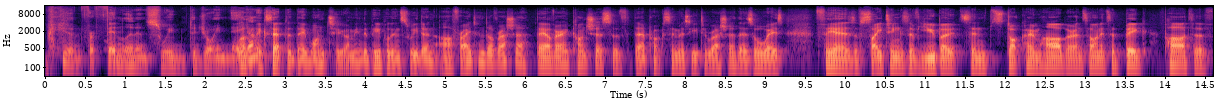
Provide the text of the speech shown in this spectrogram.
reason for Finland and Sweden to join NATO. Well, except that they want to. I mean, the people in Sweden are frightened of Russia. They are very conscious of their proximity to Russia. There's always fears of sightings of U boats in Stockholm harbor and so on. It's a big part of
